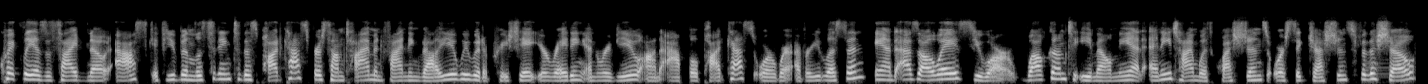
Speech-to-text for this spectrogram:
quickly, as a side note, ask if you've been listening to this podcast for some time and finding value, we would appreciate your rating and review on Apple Podcasts or wherever you listen. And as always, you are welcome to email me at any time with questions or suggestions for the show.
